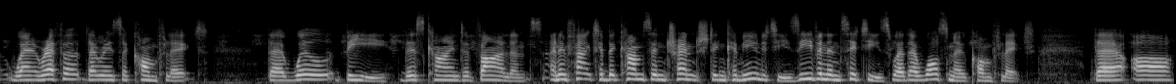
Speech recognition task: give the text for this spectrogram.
Wherever there is a conflict, there will be this kind of violence. And in fact, it becomes entrenched in communities, even in cities where there was no conflict. There are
